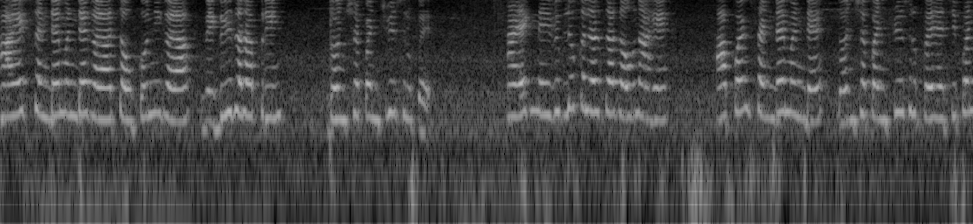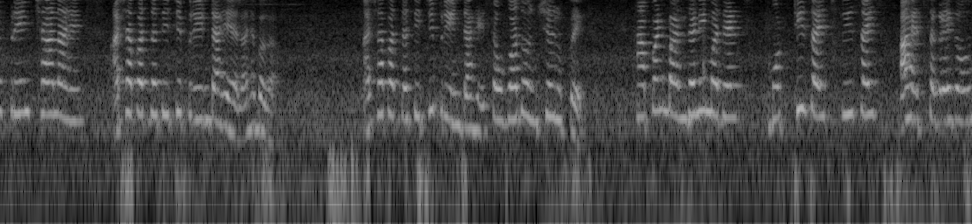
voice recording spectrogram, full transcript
हा एक संडे मंडे गळा चौकोनी गळा वेगळी जरा प्रिंट दोनशे पंचवीस रुपये. हा एक नेव्ही ब्लू कलरचा गाऊन आहे. हा पण संडे मंडे दोनशे पंचवीस रुपये याची पण प्रिंट छान आहे. अशा पद्धतीची प्रिंट आहे याला हे बघा. अशा पद्धतीची प्रिंट आहे सव्वा दोनशे रुपये. हा पण बांधणीमध्येच मोठी साईज फ्री साईज आहेत सगळे गाऊन.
